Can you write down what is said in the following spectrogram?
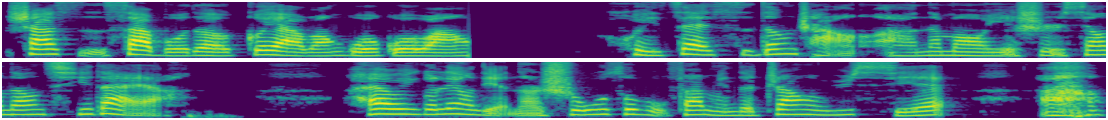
杀死萨博的戈亚王国国王会再次登场啊，那么也是相当期待啊。还有一个亮点呢是乌索普发明的章鱼鞋。啊，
